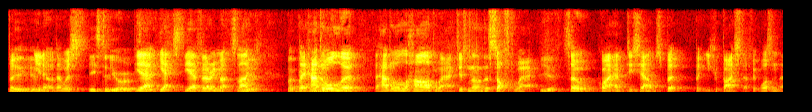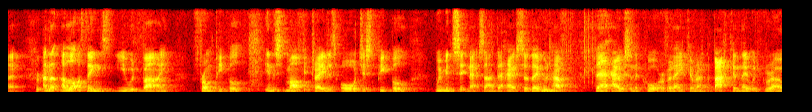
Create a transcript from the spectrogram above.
but yeah, yeah. you know there was Eastern Europe. yeah so- yes yeah very much like Yeah, like they had the- all the they had all the hardware, just none of the software. Yeah, So quite empty shelves, but but you could buy stuff. It wasn't there, okay. and a, a lot of things you would buy from people in the market traders or just people women sitting outside their house. So they would Mm. have their house and a quarter of an acre around the back, and they would grow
